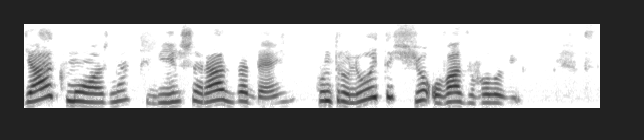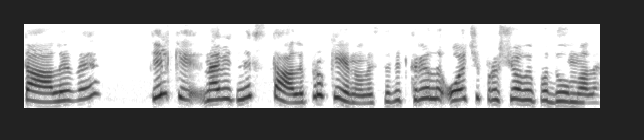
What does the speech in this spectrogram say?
Як можна більше раз за день контролюйте, що у вас в голові. Встали ви, тільки навіть не встали, прокинулися, відкрили очі, про що ви подумали.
